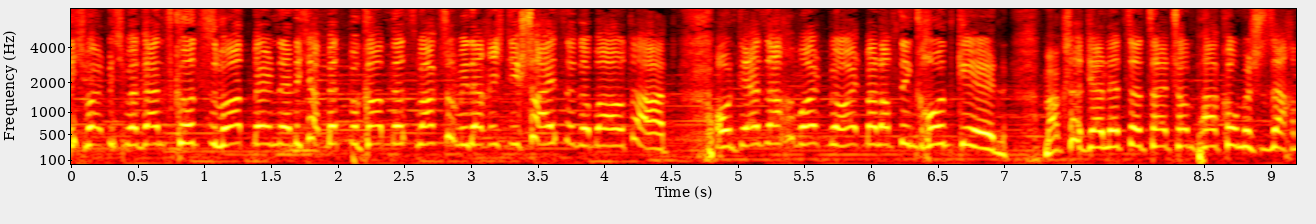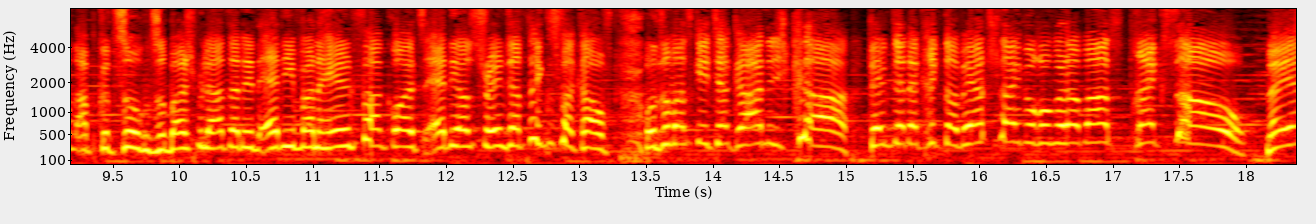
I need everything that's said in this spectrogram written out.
ich wollte mich mal ganz kurz zu Wort melden, denn ich habe mitbekommen, dass Max schon wieder richtig Scheiße gebaut hat. Und der Sache wollten wir heute mal auf den Grund gehen. Max hat ja in letzter Zeit schon ein paar komische Sachen abgezogen. Zum Beispiel hat er den Eddie Van Halen Funko als Eddie aus Stranger Things verkauft. Und sowas geht ja gar nicht klar. Denkt er, der kriegt noch Wertsteigerung oder was? Drecksau! Naja,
